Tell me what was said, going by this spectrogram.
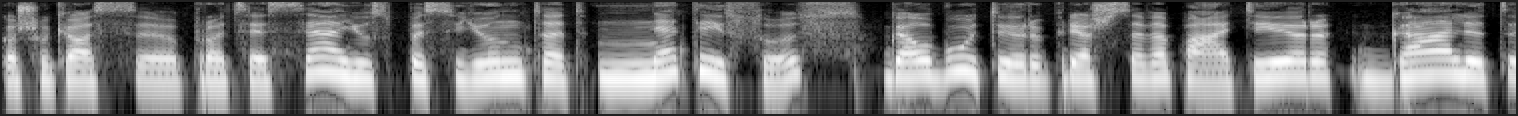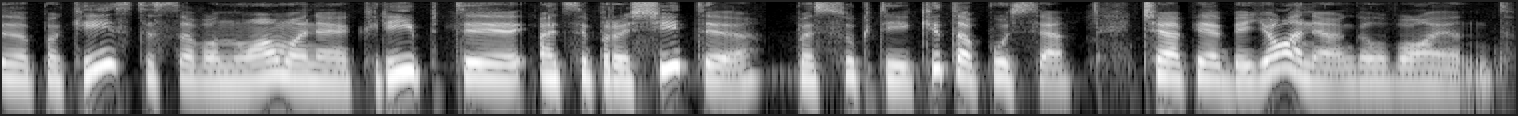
kažkokios e, procese jūs pasijuntat neteisus, galbūt ir prieš save patį ir galit pakeisti savo nuomonę, krypti, atsiprašyti, pasukti į kitą pusę? Čia apie abejonę galvojant.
